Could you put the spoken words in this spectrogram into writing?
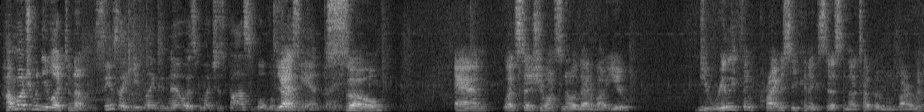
How much would you like to know? Seems like you'd like to know as much as possible Yes. beforehand, right? So, and let's say she wants to know that about you. Do you really think privacy can exist in that type of environment?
